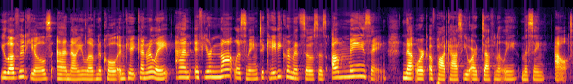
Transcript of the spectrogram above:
You love Food Heals, and now you love Nicole and Kate can relate. And if you're not listening to Katie Krimitsos' amazing network of podcasts, you are definitely missing out.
